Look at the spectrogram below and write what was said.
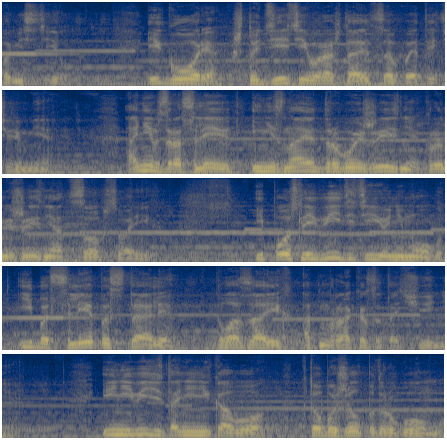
поместил. И горе, что дети его рождаются в этой тюрьме. Они взрослеют и не знают другой жизни, кроме жизни отцов своих и после видеть ее не могут, ибо слепы стали глаза их от мрака заточения. И не видят они никого, кто бы жил по-другому,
